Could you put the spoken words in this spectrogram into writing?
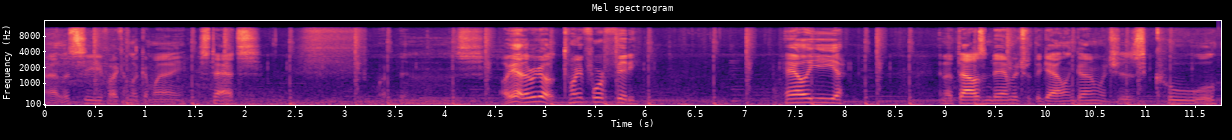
Alright, let's see if I can look at my stats. Weapons. Oh yeah, there we go. 2450. Hell yeah. And a thousand damage with the Gatling gun, which is cool.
